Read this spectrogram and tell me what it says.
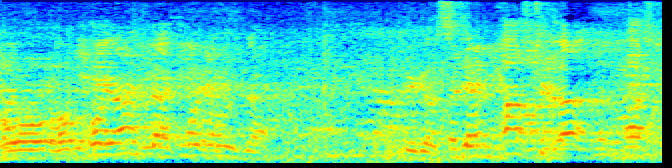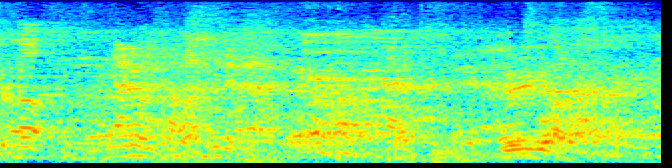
Oh, oh, pull your arms back, pull your arms back. There you go. Stand, posture up, posture up. There you go.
